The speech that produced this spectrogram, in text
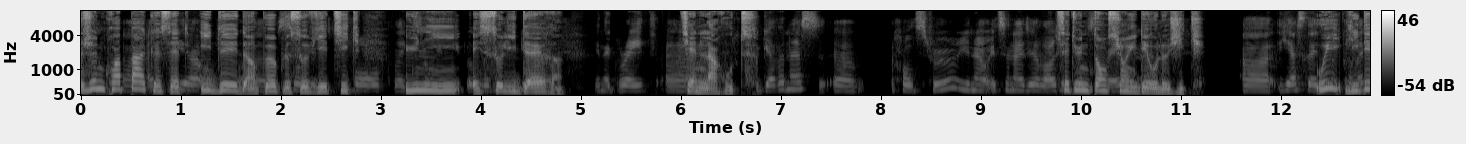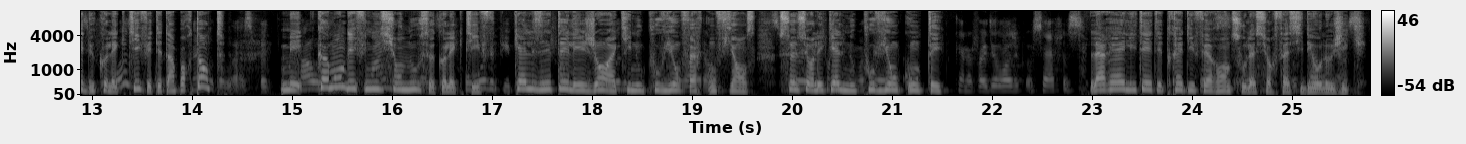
je ne crois pas que cette idée d'un peuple soviétique uni et solidaire tienne la route. C'est une tension idéologique. Oui, l'idée du collectif était importante. Mais comment définissions-nous ce collectif? Quels étaient les gens à qui nous pouvions faire confiance, ceux sur lesquels nous pouvions compter? La réalité était très différente sous la surface idéologique.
